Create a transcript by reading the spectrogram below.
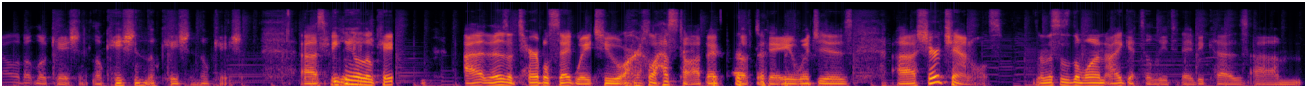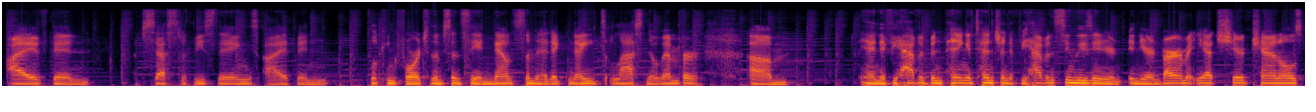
all about location, location, location, location. Uh, speaking of location, uh, that is a terrible segue to our last topic of today, which is uh, shared channels. And this is the one I get to lead today because um, I've been obsessed with these things. I've been looking forward to them since they announced them at Ignite last November. Um, and if you haven't been paying attention, if you haven't seen these in your in your environment yet, shared channels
